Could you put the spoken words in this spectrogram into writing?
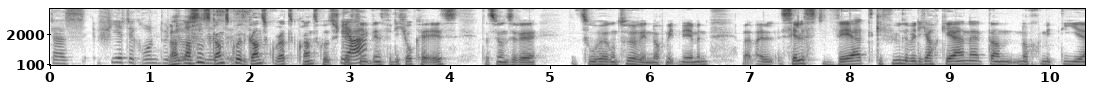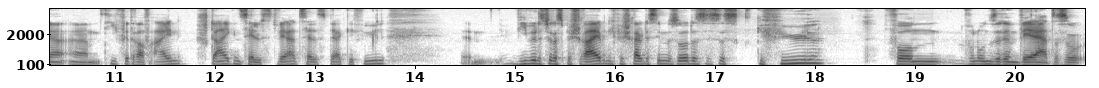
das vierte Grundbedürfnis. Lass uns ganz kurz, ganz, ganz, ganz kurz, Steffi, ja? wenn es für dich okay ist, dass wir unsere Zuhörer und Zuhörerinnen noch mitnehmen, weil, weil Selbstwertgefühle würde ich auch gerne dann noch mit dir ähm, tiefer drauf einsteigen. Selbstwert, Selbstwertgefühl. Ähm, wie würdest du das beschreiben? Ich beschreibe das immer so, dass es das Gefühl von, von unserem Wert. Also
